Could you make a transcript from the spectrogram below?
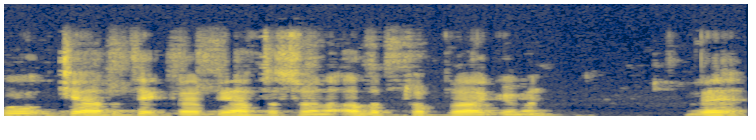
Bu kağıdı tekrar bir hafta sonra alıp toprağa gömün ve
